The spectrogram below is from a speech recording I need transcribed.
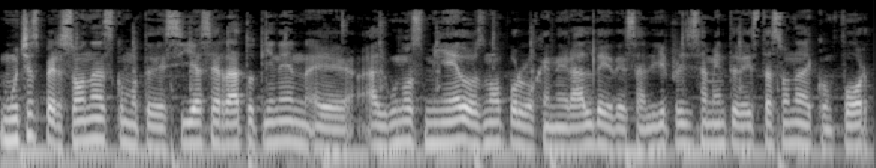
muchas personas, como te decía hace rato, tienen eh, algunos miedos, ¿no? Por lo general de, de, salir precisamente de esta zona de confort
